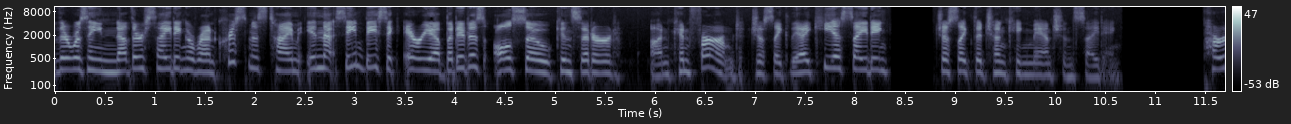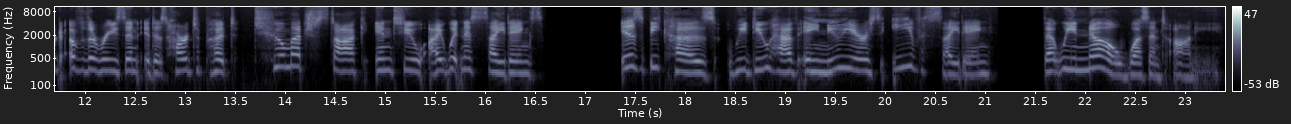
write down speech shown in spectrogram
There was another sighting around Christmas time in that same basic area, but it is also considered unconfirmed, just like the IKEA sighting, just like the Chungking Mansion sighting. Part of the reason it is hard to put too much stock into eyewitness sightings is because we do have a New Year's Eve sighting that we know wasn't Ani.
